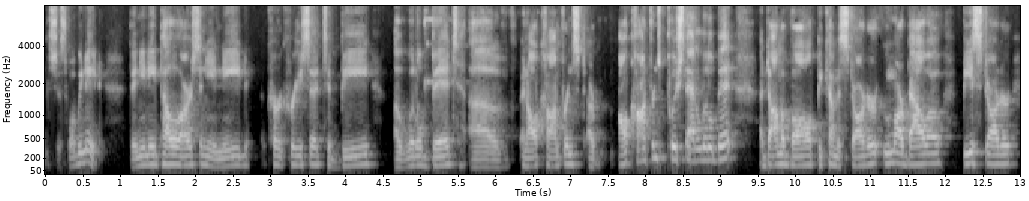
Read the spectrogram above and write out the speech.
It's just what we need. Then you need Pelle larsson. You need Kerr Kriisa to be a little bit of an all conference or all conference push that a little bit. Adama Bal become a starter. Oumar Ballo be a starter.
